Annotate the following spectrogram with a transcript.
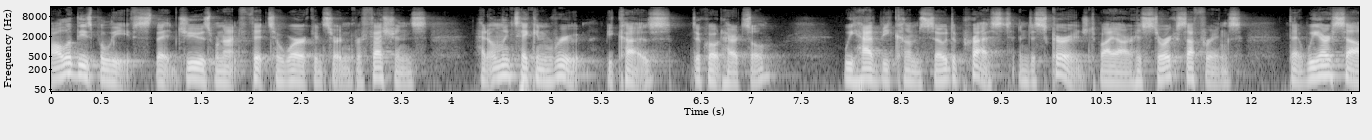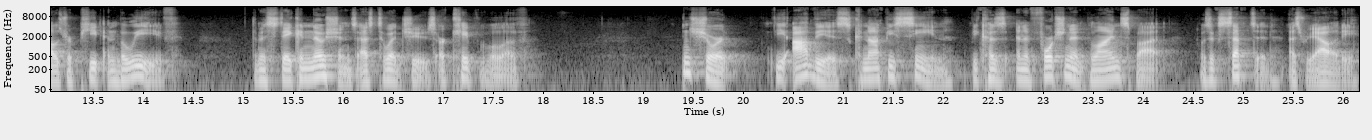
All of these beliefs that Jews were not fit to work in certain professions had only taken root because, to quote Herzl, we have become so depressed and discouraged by our historic sufferings that we ourselves repeat and believe the mistaken notions as to what Jews are capable of. In short, the obvious cannot be seen because an unfortunate blind spot was accepted as reality.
